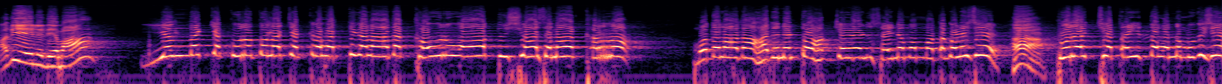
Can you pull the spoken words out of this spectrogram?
ಅದೇನು ದೇವಾ? ಎಂದಕ್ಕೆ ಕುರುಕುಲ ಚಕ್ರವರ್ತಿಗಳಾದ ಕೌರವ ದುಶ್ವಾಸನ ಖರ್ರ ಮೊದಲಾದ ಹದಿನೆಂಟು ಹಕ್ಕೆಯನ್ನು ಸೈನ್ಯಮ ಮತಗೊಳಿಸಿ ಹಾ. ಕುರುಕ್ಷೇತ್ರ ಯುದ್ಧವನ್ನು ಮುಗಿಸಿ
